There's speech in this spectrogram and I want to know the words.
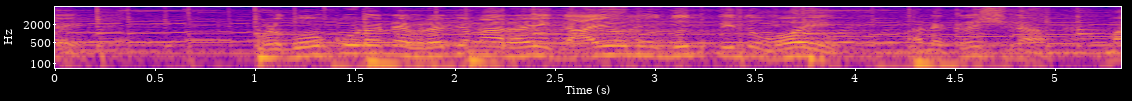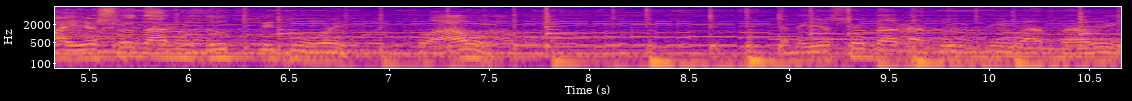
તે. પણ ગોકુળ અને વ્રજમાં રહી ગાયોનું દૂધ પીધું હોય અને કૃષ્ણમાં યશોદાનું દૂધ પીધું હોય, તો આવો. યશોદાના દૂધની વાત આવી,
